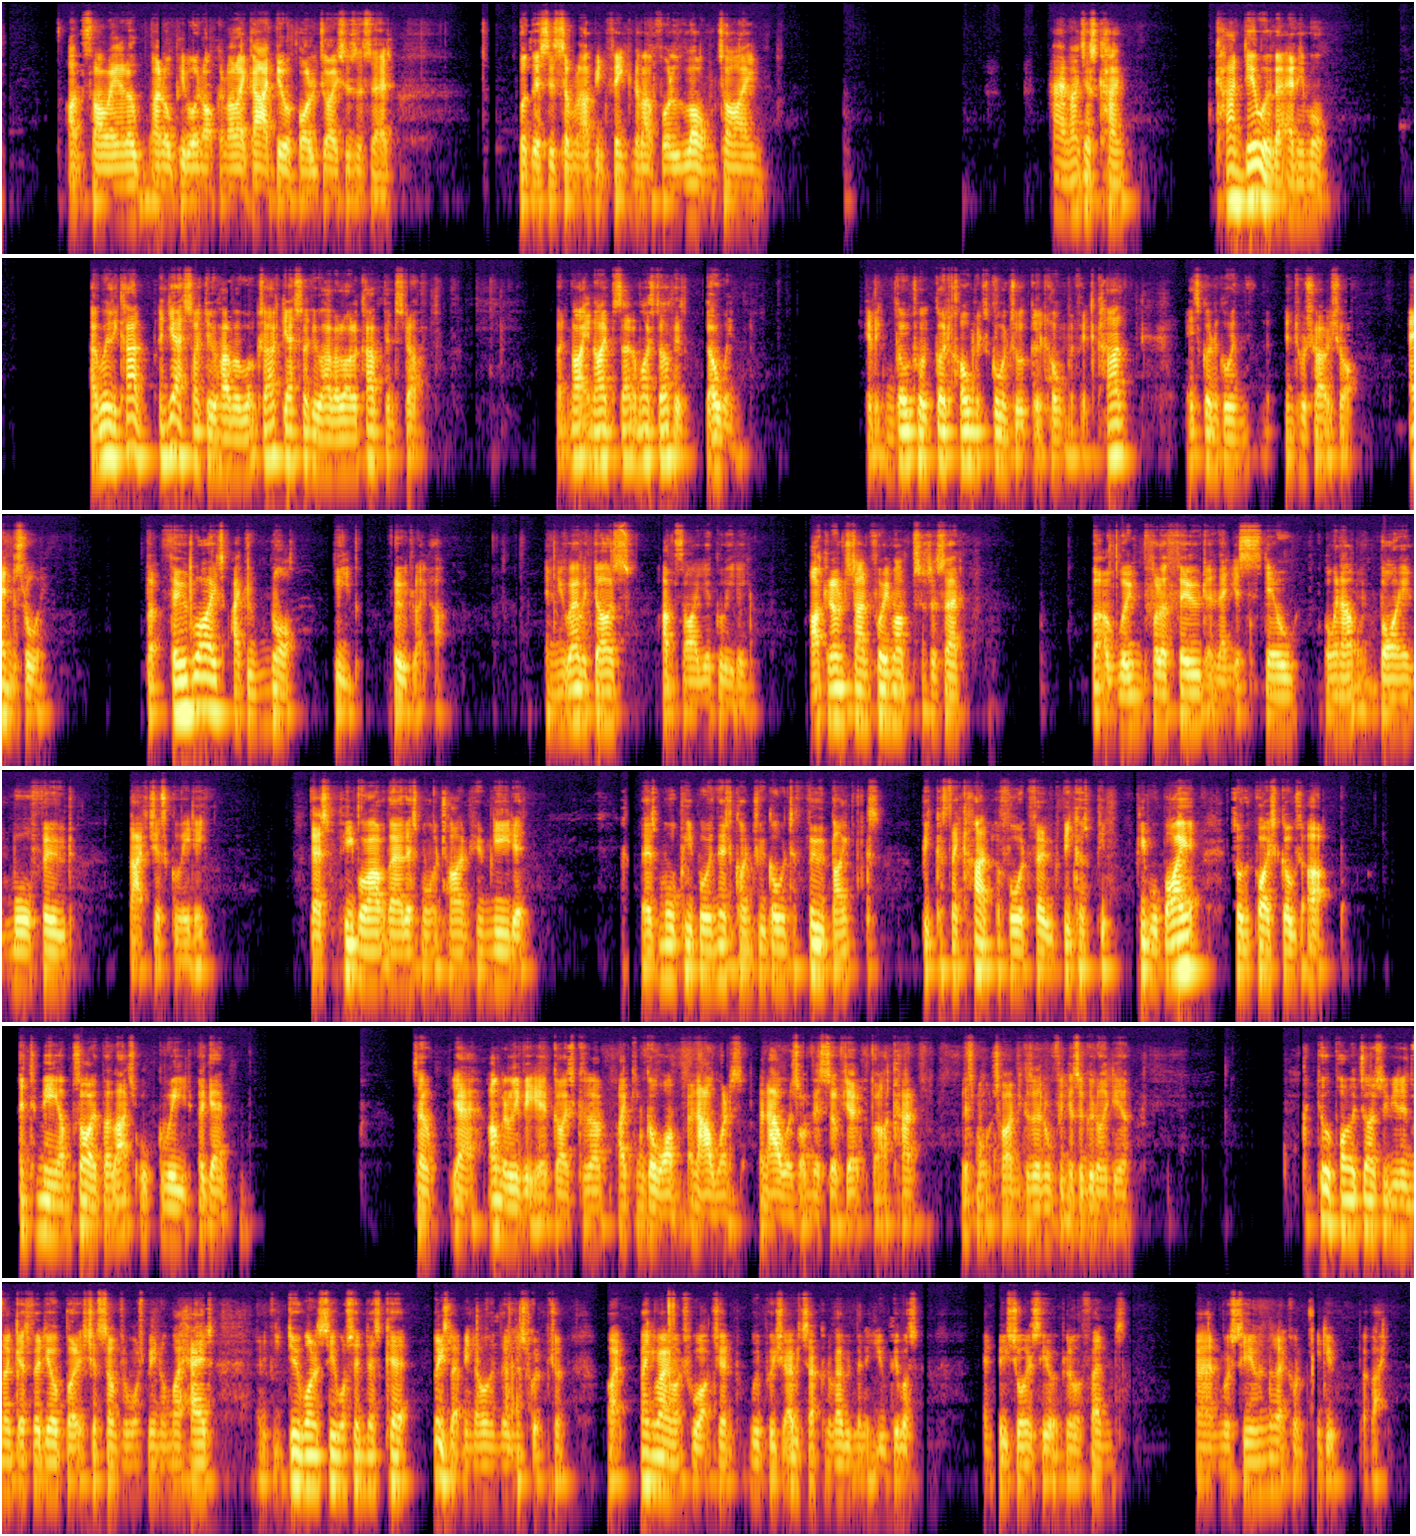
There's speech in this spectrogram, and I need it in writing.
I'm sorry, I know I know people are not gonna like. I do apologise, as I said, but this is something I've been thinking about for a long time, and I just can't can't deal with it anymore. I really can. And yes, I do have a rucksack. Yes, I do have a lot of camping stuff. But 99% of my stuff is going. If it can go to a good home, it's going to a good home. If it can't, it's going to go in, into a charity shop. End of story. But food wise, I do not keep food like that. And whoever does, I'm sorry, you're greedy. I can understand three months, as I said. But a room full of food and then you're still going out and buying more food, that's just greedy. There's people out there this more time who need it. There's more people in this country going to food banks because they can't afford food because pe people buy it, so the price goes up. And to me, I'm sorry, but that's all greed again. So yeah, I'm gonna leave it here, guys, because I, I, can go on an hours and hours on this subject, but I can't this much time because I don't think it's a good idea. I do apologise if you didn't like this video, but it's just something what's been on my head. And if you do want to see what's in this kit, please let me know in the description. Right, thank you very much for watching. We appreciate every second of every minute you give us. And please join us here at Plymouth Friends. And we'll see you in the next one. Thank you. Bye bye.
